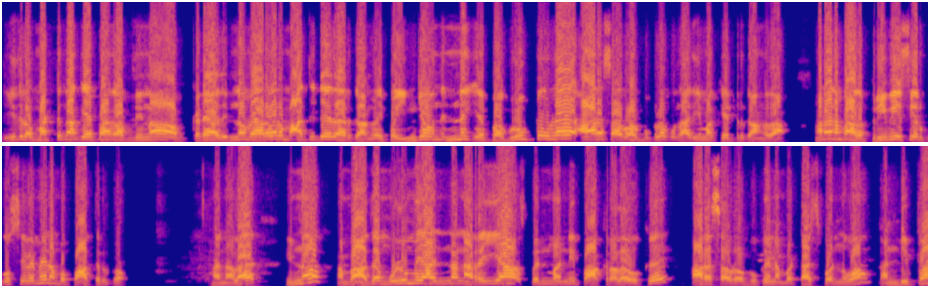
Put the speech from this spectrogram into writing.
இதுல மட்டும் தான் கேட்பாங்க அப்படின்னா கிடையாது. இன்னும் வேற வேற மாத்திட்டே தான் இருக்காங்க. இப்ப இங்க வந்து இன்னைக்கு இப்ப குரூப் டூல ஆர்எஸ் ஆர்வால் புக்ல கொஞ்சம் அதிகமா கேட்டிருக்காங்க தான். ஆனா நம்ம அதை ப்ரீவியஸ் இயர் கொஸ்டிலுமே நம்ம பார்த்துருக்கோம். அதனால இன்னும் நம்ம அதை முழுமையா இன்னும் நிறைய ஸ்பெண்ட் பண்ணி பாக்குற அளவுக்கு ஆர்எஸ் ஆர்வால் புக்கை நம்ம டச் பண்ணுவோம். கண்டிப்பா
